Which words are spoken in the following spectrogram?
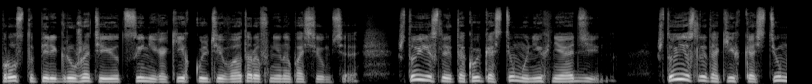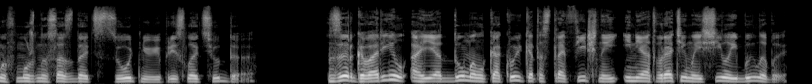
Просто перегружать ее ци никаких культиваторов не напасемся. Что если такой костюм у них не один? Что если таких костюмов можно создать сотню и прислать сюда? Зер говорил, а я думал, какой катастрофичной и неотвратимой силой было бы,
